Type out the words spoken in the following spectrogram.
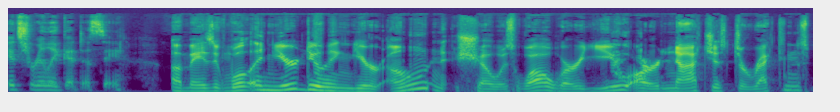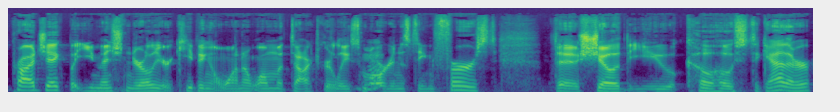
it's really good to see. Amazing. Well, and you're doing your own show as well, where you are not just directing this project, but you mentioned earlier keeping a one on one with Dr. Ilyse. Morgenstein Fuerst, the show that you co host together.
